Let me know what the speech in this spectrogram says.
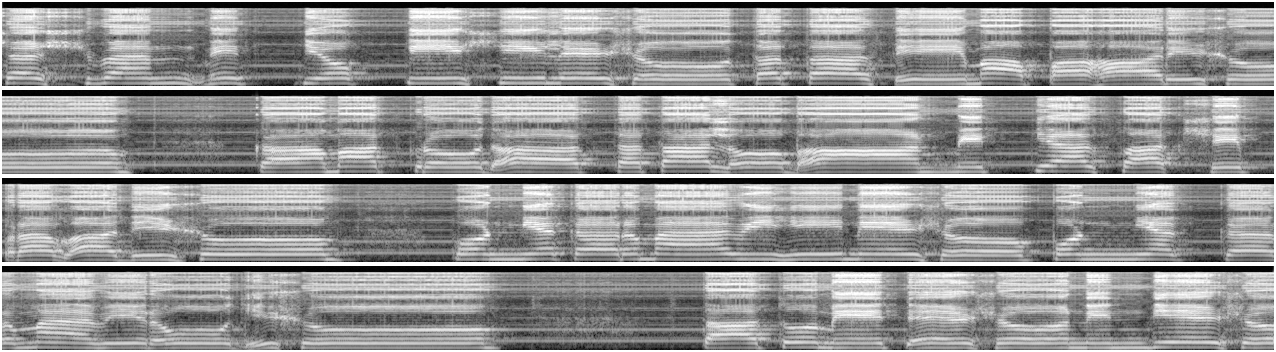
शश्वन्मित्योक्तिशीलेषु तथा सीमापहारिषु। कामात् क्रोधात् तथा लोभान् मिथ्यासाक्षिप्रवदिषु। पुण्यकर्मविहीनेषु पुण्यकर्मविरोधिषु। स्थातुमेतेषु निन्द्येषु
